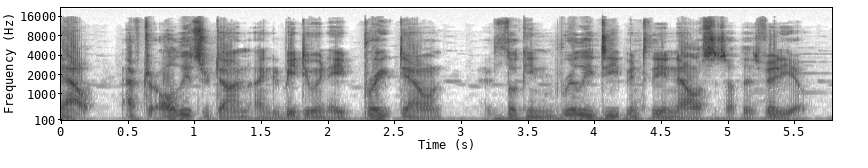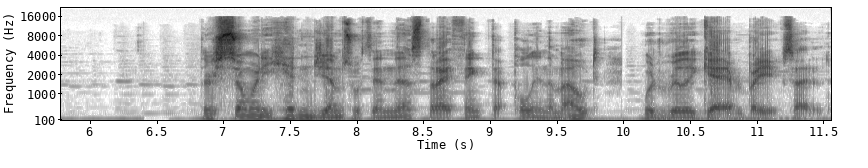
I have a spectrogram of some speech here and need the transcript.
Now, after all these are done, I'm going to be doing a breakdown and looking really deep into the analysis of this video. There's so many hidden gems within this that I think that pulling them out would really get everybody excited.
